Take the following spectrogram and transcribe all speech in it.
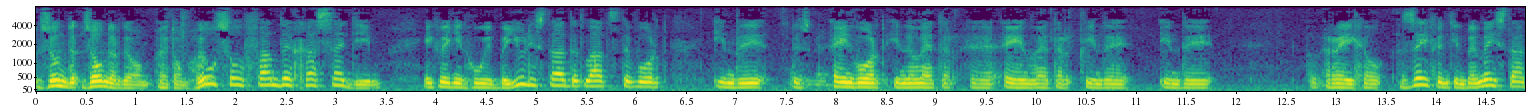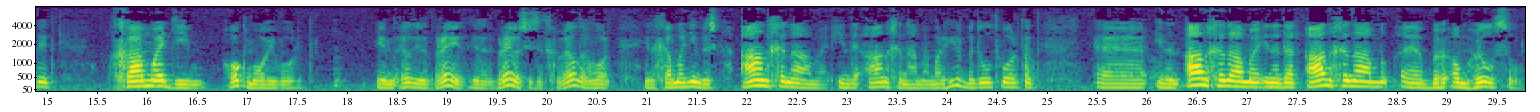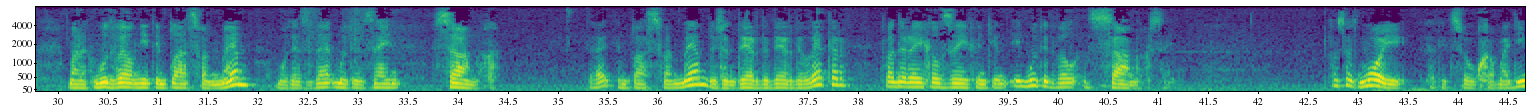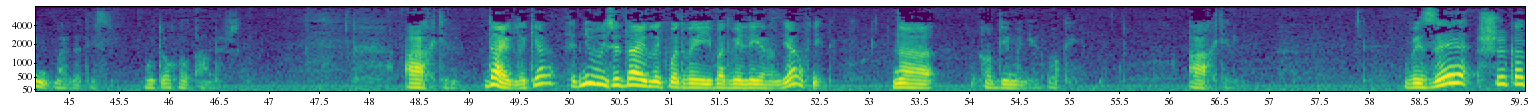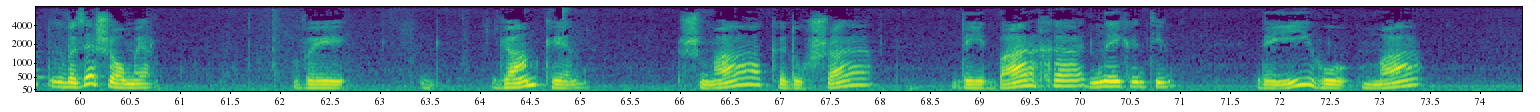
zonder, zonder de om, het omhulsel van de chassadim. Ik weet niet hoe het bij jullie staat, het laatste woord, in de, dus één woord in de letter, uh, één letter in de, in de regel 17. Bij mij staat het chamadim, ook mooi woord in, in, het Hebreeuws is het geweldig woord, in het Chamanim, dus aangename, in de aangename, maar hier bedoeld wordt het uh, in een aangename, inderdaad aangenaam uh, omhulsel, maar het moet wel niet in plaats van mem, moet het, moet het zijn samig. In plaats van mem, dus een derde, derde letter van de regel 17, moet het wel samig zijn. Dat is mooi dat het zo Chamadim, maar dat is, moet toch wel anders zijn. 18. Duidelijk, ja? Nu is het duidelijk wat wij, wat wij leren, ja of niet? Na, op die manier, oké. Okay. 18. We ze shikat, we ze shomer, we gam ken, shma kedusha, de barcha 19, de ihu ma,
